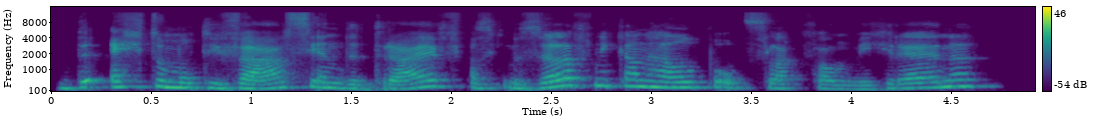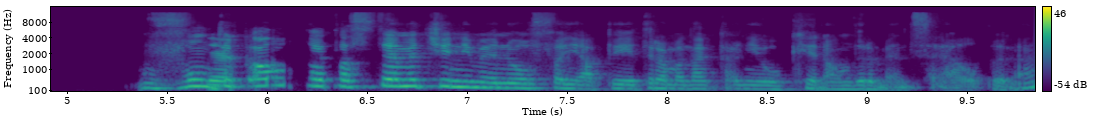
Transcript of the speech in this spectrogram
de echte motivatie en de drive, als ik mezelf niet kan helpen op vlak van migraine, vond Ja. ik altijd dat stemmetje in mijn hoofd van ja, Petra, maar dan kan je ook geen andere mensen helpen. Hè?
